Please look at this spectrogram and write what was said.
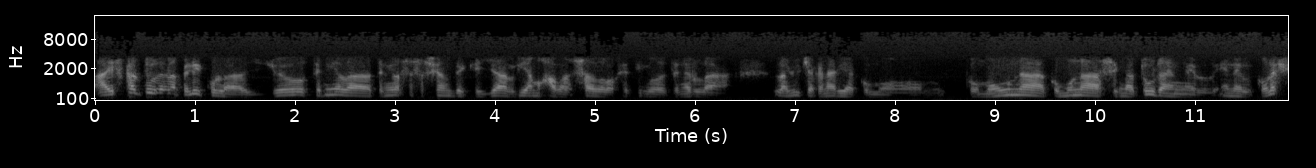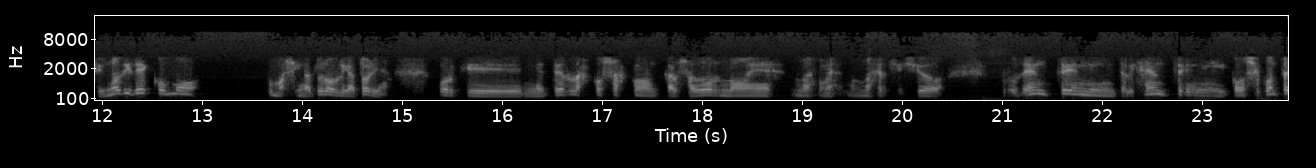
a esta altura de la película yo tenía la tenía la sensación de que ya habríamos avanzado el objetivo de tener la, la lucha canaria como como una como una asignatura en el en el colegio. Y no diré como como asignatura obligatoria porque meter las cosas con calzador no es no es un, ejercicio prudente ni inteligente ni consecuente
